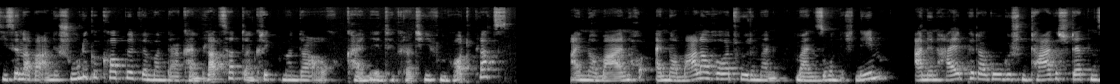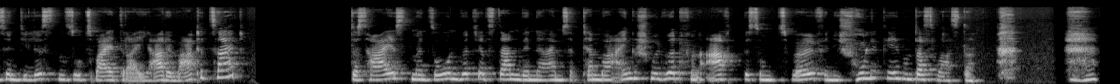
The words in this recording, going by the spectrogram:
Die sind aber an eine Schule gekoppelt. Wenn man da keinen Platz hat, dann kriegt man da auch keinen integrativen Hortplatz. Ein, normalen, ein normaler Hort würde mein, mein Sohn nicht nehmen. An den heilpädagogischen Tagesstätten sind die Listen so zwei, drei Jahre Wartezeit. Das heißt, mein Sohn wird jetzt dann, wenn er im September eingeschult wird, von acht bis um zwölf in die Schule gehen und das war's dann. Mhm.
